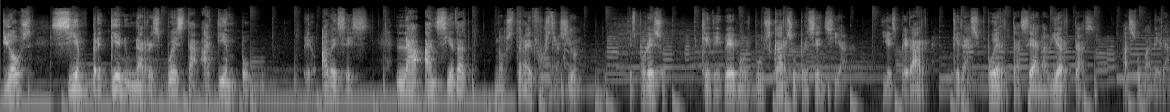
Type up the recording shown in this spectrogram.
Dios siempre tiene una respuesta a tiempo, pero a veces la ansiedad nos trae frustración. Es por eso que debemos buscar su presencia y esperar que las puertas sean abiertas a su manera.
